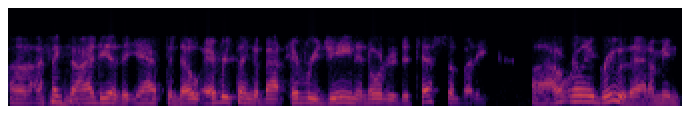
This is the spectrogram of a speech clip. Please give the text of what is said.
Uh, I think mm-hmm. the idea that you have to know everything about every gene in order to test somebody, uh, I don't really agree with that. I mean,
